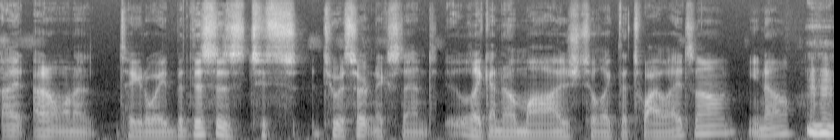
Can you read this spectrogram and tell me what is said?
I, I don't want to take it away, but this is to to a certain extent like an homage to like the Twilight Zone, you know. Mm-hmm.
